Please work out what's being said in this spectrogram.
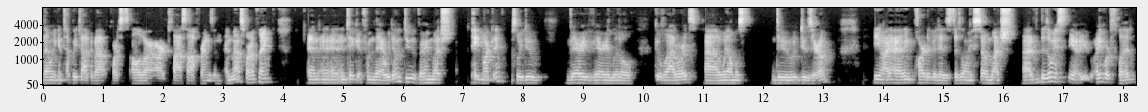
then we can talk. We talk about, of course, all of our, our class offerings and, and that sort of thing, and, and and take it from there. We don't do very much paid marketing. So we do very, very little Google AdWords. Uh, we almost do do zero. You know, I, I, think part of it is there's only so much. Uh, there's only you know, I think we're flooded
